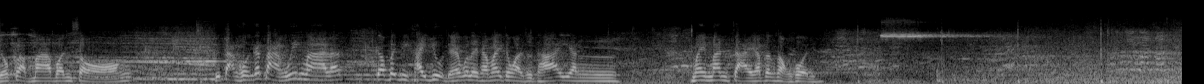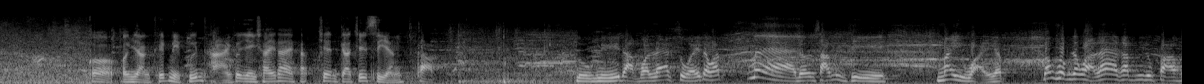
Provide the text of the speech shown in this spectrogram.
ยกกลับมาบอลสองคือต่างคนก็ต่างวิ่งมาแล้ว ก็ไม่มีใครหยุดนะครับก็เลยทำให้จังหวะสุดท้ายยังไม่มั่นใจครับทั้งสองคน ก็บางอย่างเทคนิคพื้นฐานก็ยังใช้ได้ครับ เช่นการใช้เสียงกับลูกนี้ดับบอลแรกสวยแต่ว่าแหม่โดนซ้ำอีกทีไม่ไหวครับ ต้องชมจังหวะแรกครับนิลูฟาโฮ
